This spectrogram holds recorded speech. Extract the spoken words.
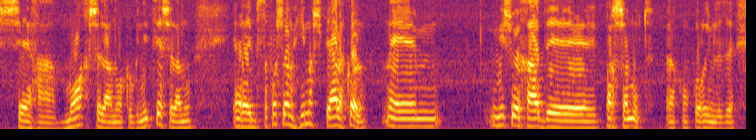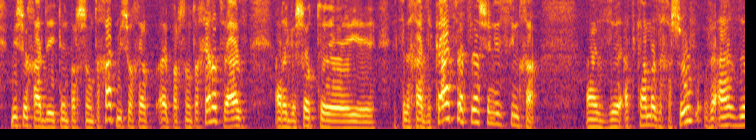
שהמוח שלנו, הקוגניציה שלנו, הרי בסופו של יום היא משפיעה על הכל. אמ, מישהו אחד אה, פרשנות, אנחנו קוראים לזה. מישהו אחד ייתן פרשנות אחת, מישהו אחר אה, פרשנות אחרת, ואז הרגשות, אה, אצל אחד זה כעס ואצל השני זה שמחה. אז עד כמה זה חשוב, ואז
